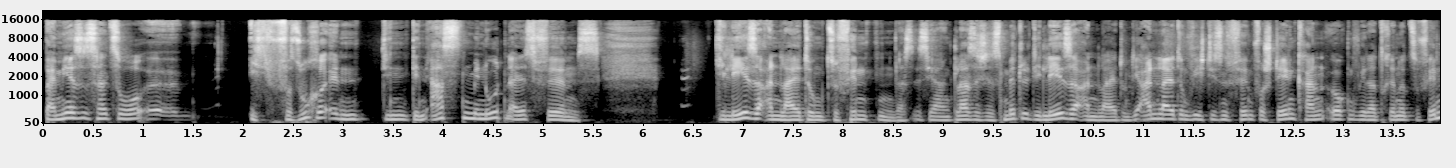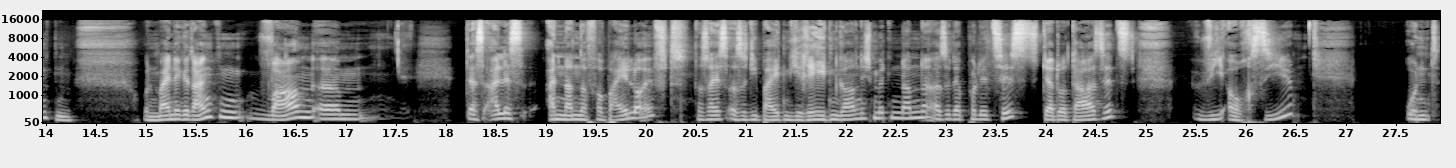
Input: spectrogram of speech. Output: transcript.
bei mir ist es halt so, äh, ich versuche in den, den ersten Minuten eines Films die Leseanleitung zu finden. Das ist ja ein klassisches Mittel, die Leseanleitung, die Anleitung, wie ich diesen Film verstehen kann, irgendwie da drinnen zu finden. Und meine Gedanken waren, ähm, dass alles aneinander vorbeiläuft. Das heißt also, die beiden, die reden gar nicht miteinander. Also der Polizist, der dort da sitzt, wie auch sie. Und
